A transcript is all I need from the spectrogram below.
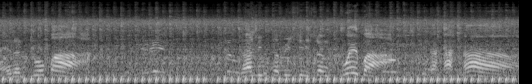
Ayan ang tropa. Galing kami sa isang kuweba. Ha ha ha!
